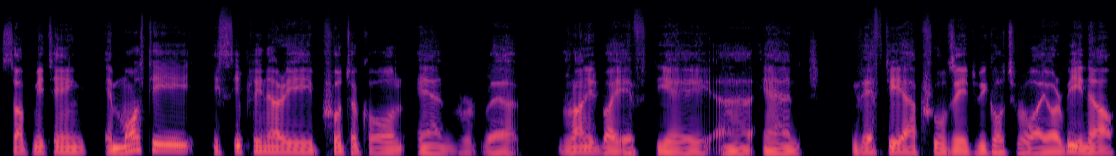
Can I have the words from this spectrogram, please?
submitting a multidisciplinary protocol and uh, run it by FDA. Uh, and if FDA approves it, we go through IRB. Now,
